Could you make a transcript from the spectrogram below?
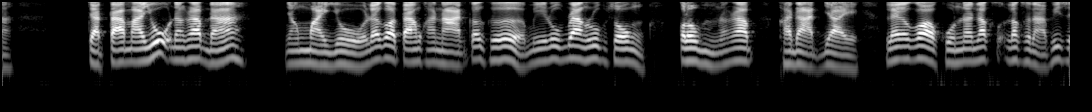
า จัดตามอายุนะครับนะยังใหม่อยู่แล้วก็ตามขนาดก็คือมีรูปร่างรูปทรงกลมนะครับ ขนาดใหญ่ แล้วก็คุณลักษลักษณะพิเศ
